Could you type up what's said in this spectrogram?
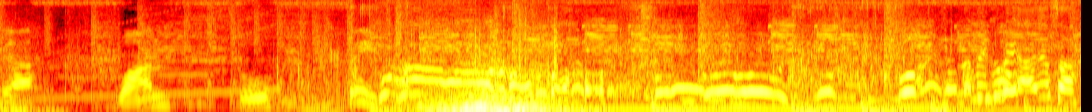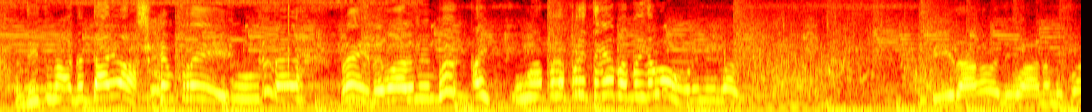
Kaya, one, two, three. Lamig pre, ayos ah. Nandito na agad tayo. ah. Siyempre. Puta. Pre, di ba alam yung bag? Ay, oo nga pala pre. Teka, babalik ako. Ano yung bag? Bira ka, diwanan mo pa.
